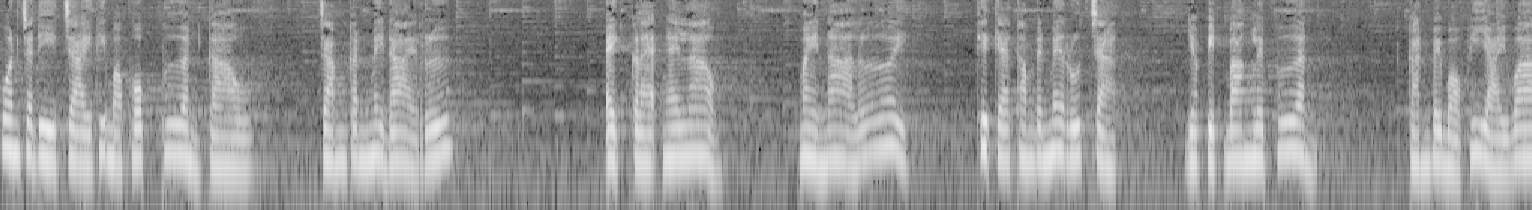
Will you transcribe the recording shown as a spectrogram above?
ควรจะดีใจที่มาพบเพื่อนเก่าจำกันไม่ได้หรือ ไอ้แกละไงเล่า ไม่น่าเลย ที่แกทำเป็นไม่รู้จัก อย่าปิดบังเลยเพื่อน กันไปบอกพี่ใหญ่ว่า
